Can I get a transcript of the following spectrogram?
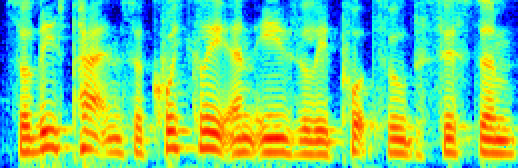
So these patents are quickly and easily put through the system.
